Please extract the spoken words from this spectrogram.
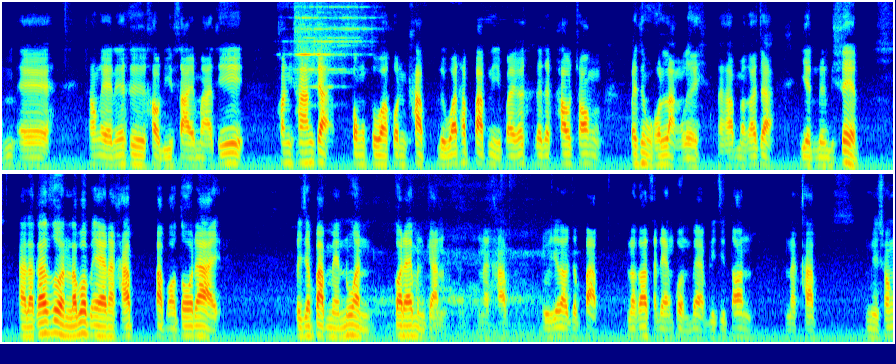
มแอร์ช่องแอร์นี่คือเขาดีไซน์มาที่ค่อนข้างจะตรงตัวคนขับ หรือว่าถ้าปรับหนีไปก็คือจะเข้าช่องไปถึงคนหลังเลยนะครับ มันก็จะเย็นเป็นพิเศษอะแล้วก็ส่วนระบบแอร์นะครับ ปรับออโต้ได้หรือจะปรับแมนนวลก็ได้เหมือนกันนะครับอยู่ที่เราจะปรับแล้วก็แสดงผลแบบดิจิตอลนะครับ มีช่อง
